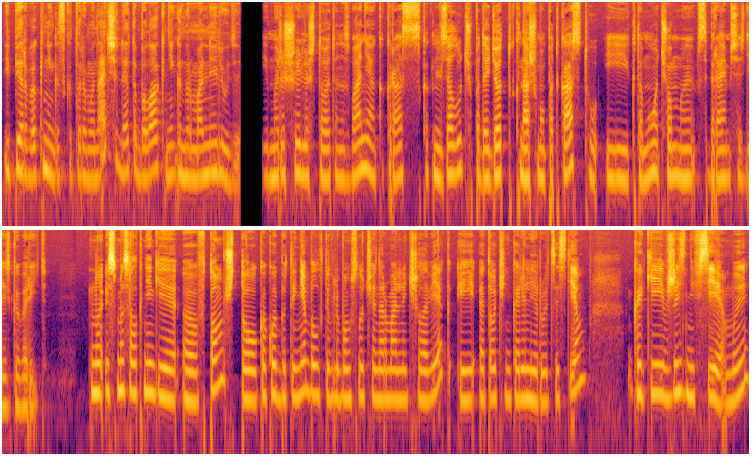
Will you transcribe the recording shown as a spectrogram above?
и первая книга, с которой мы начали, это была книга «Нормальные люди». И мы решили, что это название как раз как нельзя лучше подойдет к нашему подкасту и к тому, о чем мы собираемся здесь говорить. Ну и смысл книги э, в том, что какой бы ты ни был, ты в любом случае нормальный человек, и это очень коррелируется с тем, какие в жизни все мы,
